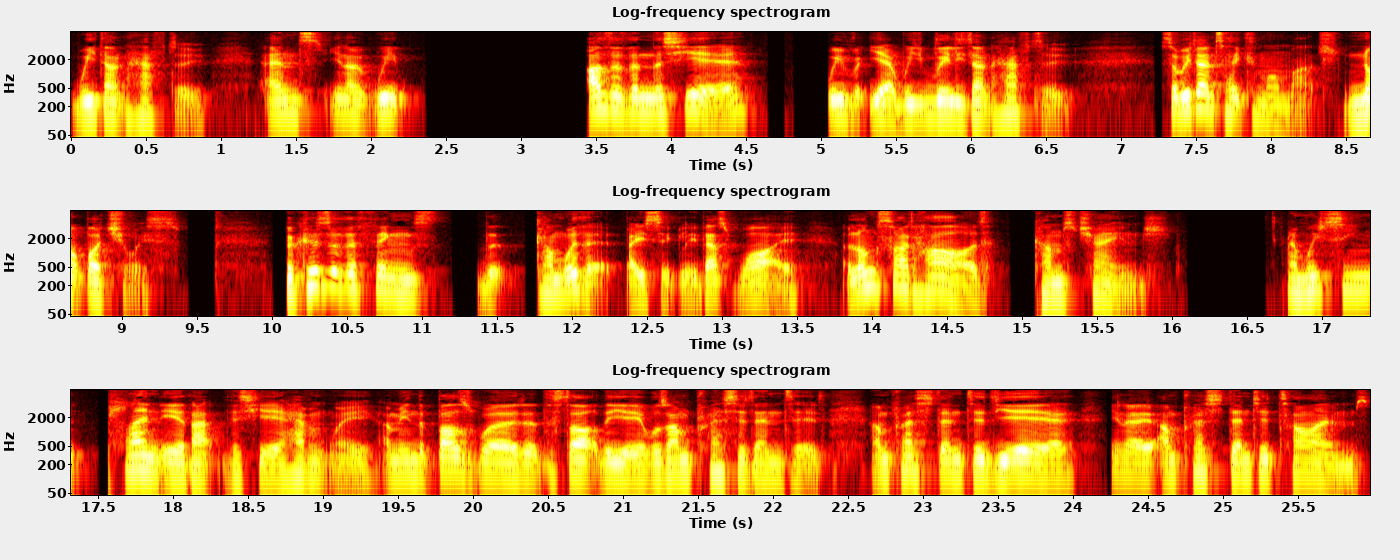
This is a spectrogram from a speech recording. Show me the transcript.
We don't have to. And, you know, we other than this year, we yeah we really don't have to. So we don't take them on much, not by choice, because of the things that come with it. Basically, that's why. Alongside hard comes change. And we've seen plenty of that this year, haven't we? I mean, the buzzword at the start of the year was unprecedented. Unprecedented year, you know, unprecedented times.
